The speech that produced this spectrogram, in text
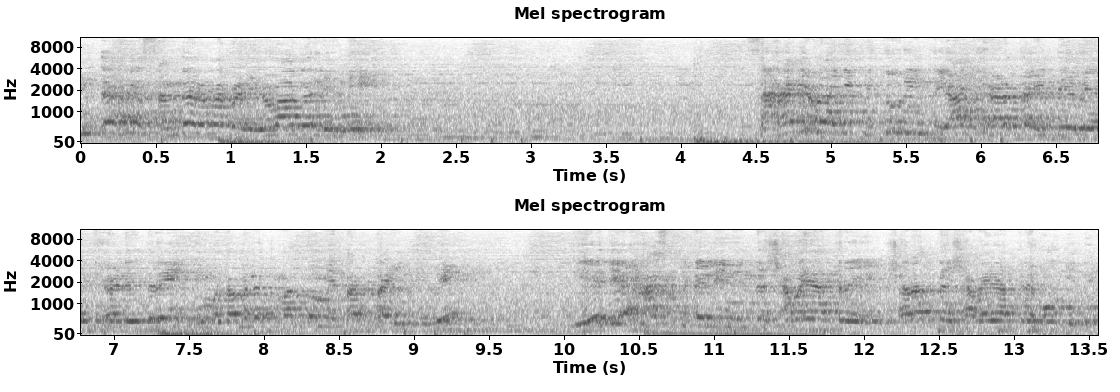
ಇಂತಹ ಸಂದರ್ಭಗಳಿರುವಾಗಲೇ ಸಹಜವಾಗಿ ಪಿತೂರಿಯಿಂದ ಯಾಕೆ ಹೇಳ್ತಾ ಇದ್ದೇವೆ ಅಂತ ಹೇಳಿದ್ರೆ ನಿಮ್ಮ ಗಮನಕ್ಕೆ ಮತ್ತೊಮ್ಮೆ ತರ್ತಾ ಇದ್ದೇವೆ. ಎ ಜೆ ಹಾಸ್ಪಿಟಲಿನಿಂದ ಶವಯಾತ್ರೆ, ಶರತ್ನ ಶವಯಾತ್ರೆ ಹೋಗಿದೆ.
